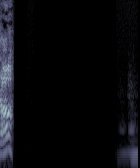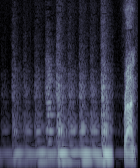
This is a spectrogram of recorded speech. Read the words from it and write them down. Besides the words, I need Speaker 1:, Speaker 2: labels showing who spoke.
Speaker 1: Doctor?
Speaker 2: Run.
